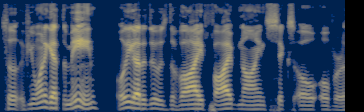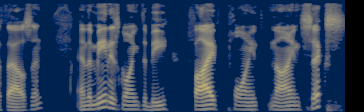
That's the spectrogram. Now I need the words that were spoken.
so if you want to get the mean, all you got to do is divide 5960 over 1,000, and the mean is going to be 5.96.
